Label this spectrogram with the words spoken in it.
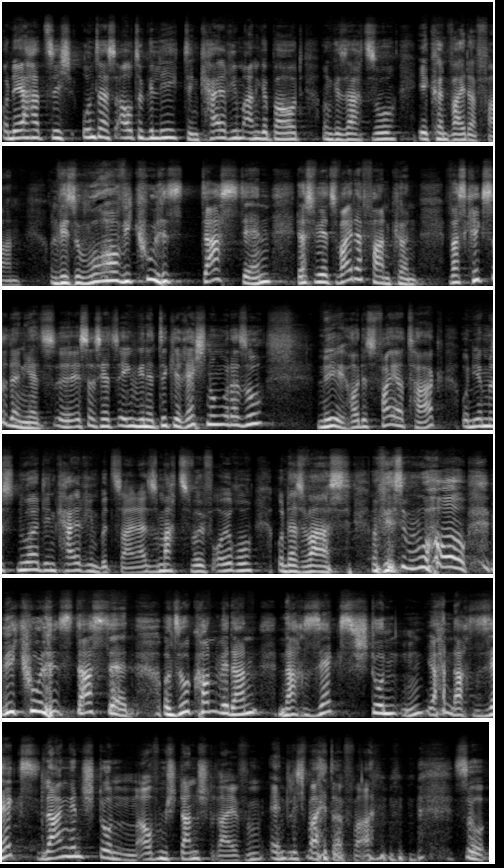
und er hat sich unter das Auto gelegt, den Keilriemen angebaut und gesagt, so, ihr könnt weiterfahren. Und wir so, wow, wie cool ist das denn, dass wir jetzt weiterfahren können? Was kriegst du denn jetzt? Äh, ist das jetzt irgendwie eine dicke Rechnung oder so? Nee, heute ist Feiertag und ihr müsst nur den Keilriemen bezahlen. Also es macht 12 Euro und das war's. Und wir so, wow, wie cool ist das denn? Und so konnten wir dann nach sechs Stunden, ja, nach sechs langen Stunden auf dem Standstreifen endlich weiterfahren. So,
